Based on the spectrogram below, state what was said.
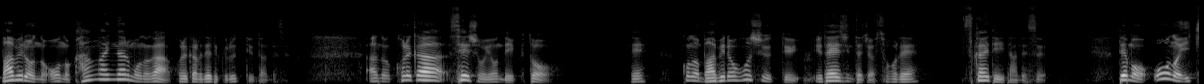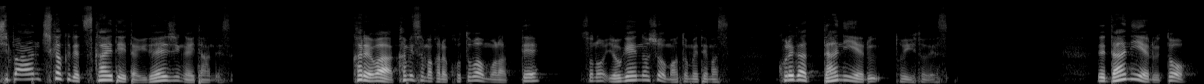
バビロンの王の宦官になるものがこれから出てくるって言ったんです。あのこれから聖書を読んでいくと、ね、このバビロン捕囚っていうユダヤ人たちはそこで仕えていたんです。でも王の一番近くで仕えていたユダヤ人がいたんです。彼は神様から言葉をもらってその予言の書をまとめてます。これがダニエルという人です。でダニエルと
